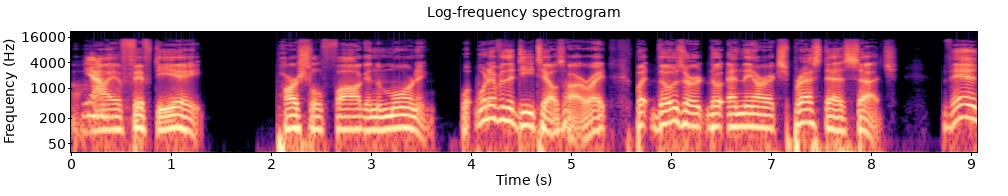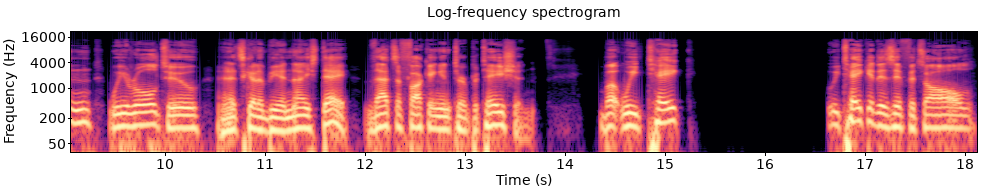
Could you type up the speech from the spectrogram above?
a yeah. high of 58, partial fog in the morning, whatever the details are, right? But those are, and they are expressed as such. Then we roll to, and it's going to be a nice day. That's a fucking interpretation. But we take, we take it as if it's all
